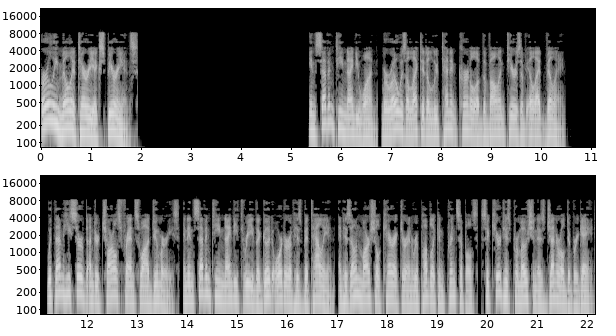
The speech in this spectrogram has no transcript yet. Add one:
Early military experience In 1791, Moreau was elected a lieutenant colonel of the Volunteers of Ille-et-Vilaine. With them he served under Charles-François Dumouriez, and in 1793 the good order of his battalion, and his own martial character and republican principles, secured his promotion as general de brigade.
